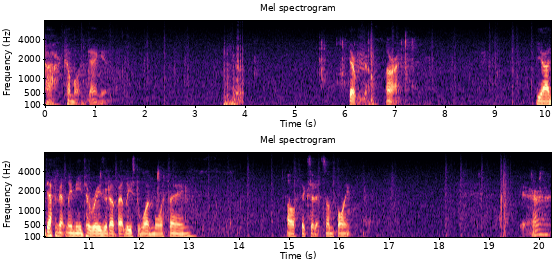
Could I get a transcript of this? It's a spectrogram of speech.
Ah, come on, dang it. There we go. Alright. Yeah, I definitely need to raise it up at least one more thing. I'll fix it at some point. There.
